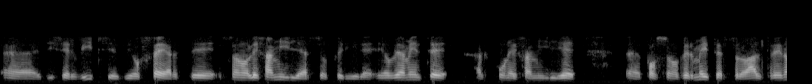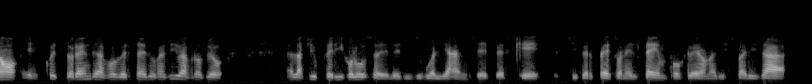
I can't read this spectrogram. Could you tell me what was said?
eh, di servizi e di offerte, sono le famiglie a sopperire e ovviamente alcune famiglie eh, possono permetterselo, altre no e questo rende la povertà educativa proprio la più pericolosa delle disuguaglianze perché si perpetua nel tempo, crea una disparità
